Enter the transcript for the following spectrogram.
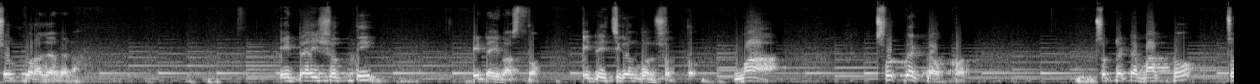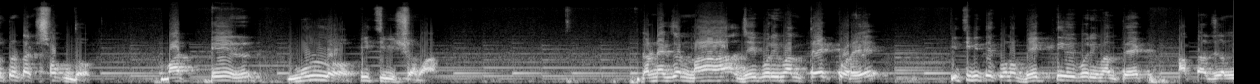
শোধ করা যাবে না। এটাই সত্যি, এটাই বাস্তব, এটাই চিরন্তন সত্য। মা, ছোট্ট একটা অক্ষর, ছোট্ট একটা বাক্য, ছোট্ট একটা শব্দ বাট এর মূল্য পৃথিবীর সমান। কারণ একজন মা যে পরিমাণ ত্যাগ করে, পৃথিবীতে কোনো ব্যক্তি ওই পরিমাণ ত্যাগ আপনার জন্য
